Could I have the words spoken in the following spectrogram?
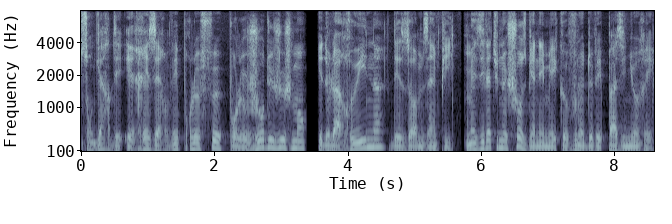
sont gardés et réservés pour le feu, pour le jour du jugement et de la ruine des hommes impies. Mais il est une chose, bien aimée, que vous ne devez pas ignorer,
